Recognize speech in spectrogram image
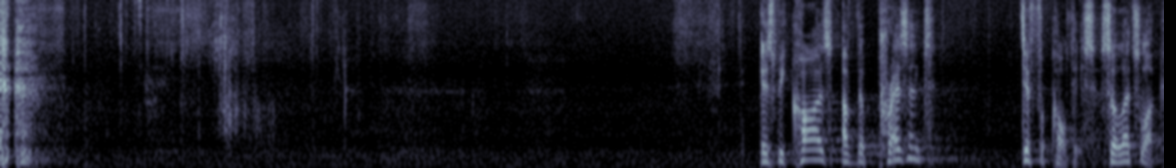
is because of the present difficulties. So let's look.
